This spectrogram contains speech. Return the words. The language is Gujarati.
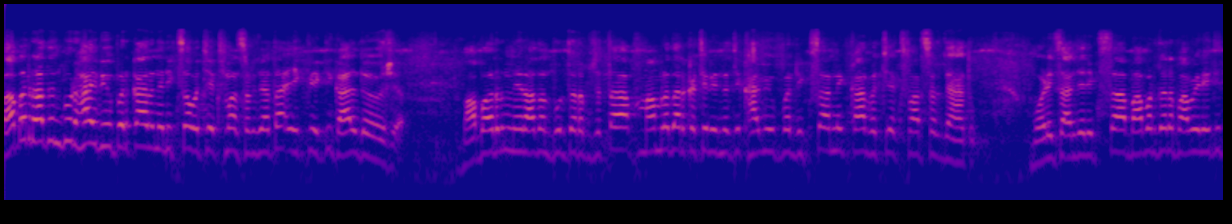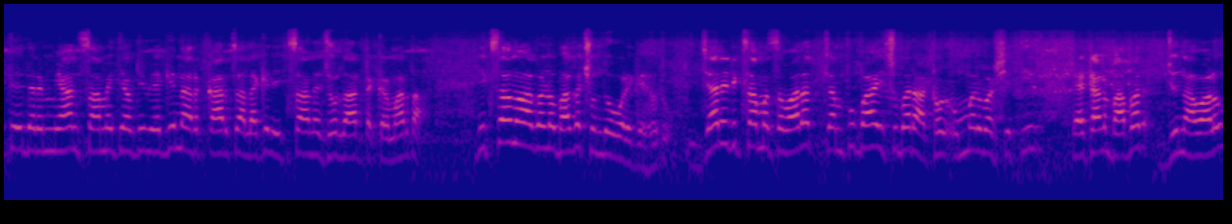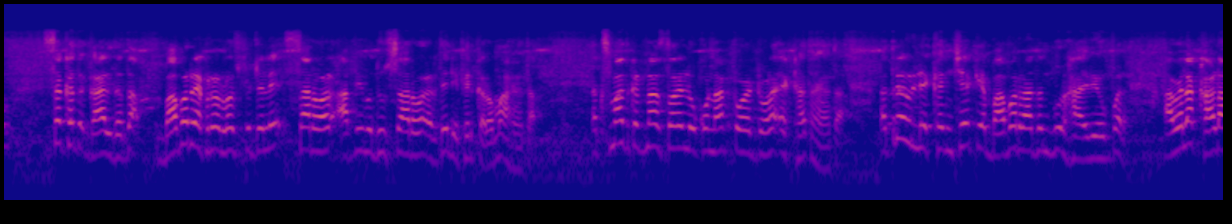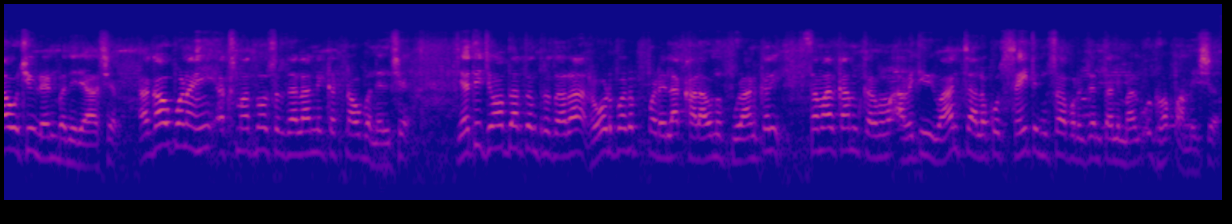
બાબર રાધનપુર હાઈવે ઉપર કાર અને રિક્ષા વચ્ચે અકસ્માત સર્જાતા એક વ્યક્તિ ઘાયલ થયો છે. બાબર અને રાધનપુર તરફ જતા મામલતદાર કચેરી નજીક હાઈવે ઉપર રિક્ષા અને કાર વચ્ચે અકસ્માત સર્જાયું હતું. મોડી સાંજે રિક્ષા બાબર તરફ આવી રહી હતી. તે દરમિયાન સામેથી આવતી વેગેનાર કાર ચાલકે રિક્ષાને જોરદાર ટક્કર મારતા રિક્ષાનો આગળનો ભાગ છૂંદો વળી ગયો હતો. જ્યારે રિક્ષામાં સવાર ચંપુભાઈ સુબર રાઠોડ ઉંમર વર્ષે તીર રહેઠાણ બાબર, જૂનાવાળું સખત ઘાયલ થતા બાબર રેફરલ હોસ્પિટલે સારવાર આપી વધુ સારવાર અર્થે રિફેર કરવામાં આવ્યા હતા. અકસ્માત ઘટના સ્થળે લોકોના ટોળે ટોળા એકઠા થયા હતા. અત્રે ઉલ્લેખન છે કે બાબર રાધનપુર હાઈવે ઉપર આવેલા ખાડાઓ લેન્ડ બની રહ્યા છે. અગાઉ પણ અહીં અકસ્માતનો સર્જાયેલાની ઘટનાઓ બનેલ છે. જેથી જવાબદાર તંત્ર દ્વારા રોડ પર પડેલા ખાડાઓનું પુરાણ કરી સમારકામ કરવામાં આવે તેવી વાહન ચાલકો સહિત મુસાફરો જનતાની માંગ ઉઠવા પામી છે.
